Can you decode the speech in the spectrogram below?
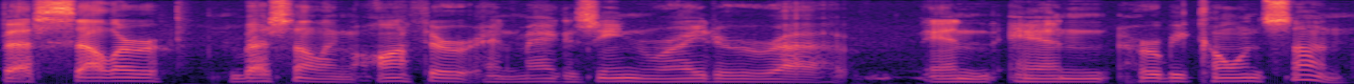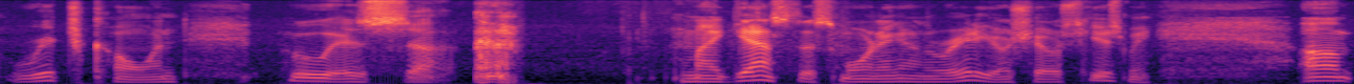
bestseller, best-selling author and magazine writer, uh, and and Herbie Cohen's son, Rich Cohen, who is uh, my guest this morning on the radio show. Excuse me. Um,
